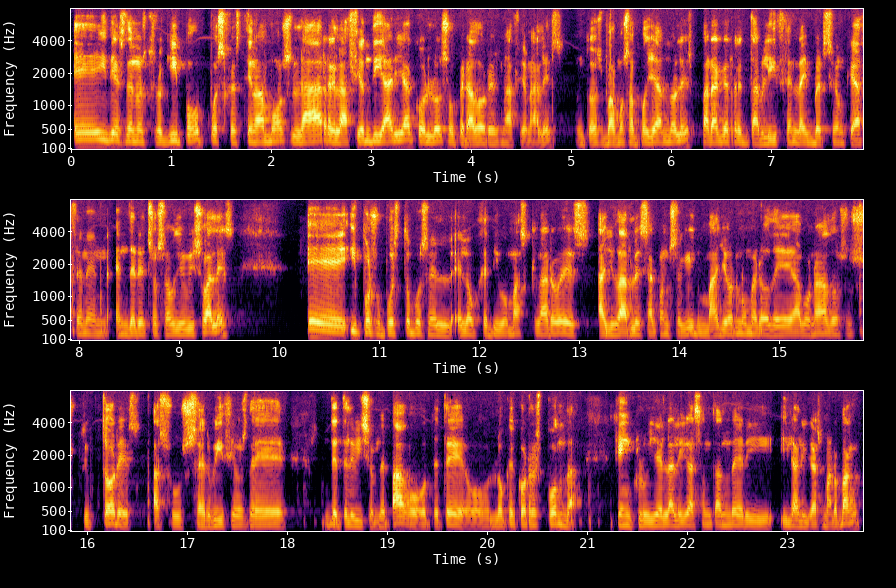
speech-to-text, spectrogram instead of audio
Eh, y desde nuestro equipo, pues gestionamos la relación diaria con los operadores nacionales. Entonces vamos apoyándoles para que rentabilicen la inversión que hacen en, derechos audiovisuales. Eh, y por supuesto, pues el, objetivo más claro es ayudarles a conseguir mayor número de abonados o suscriptores a sus servicios de, de televisión de pago, OTT o lo que corresponda, que incluye la Liga Santander y, la Liga Smartbank.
